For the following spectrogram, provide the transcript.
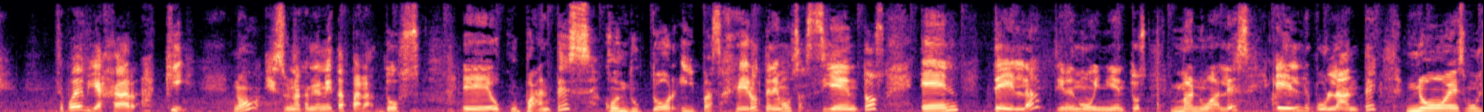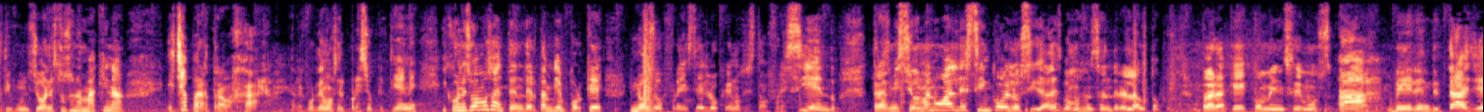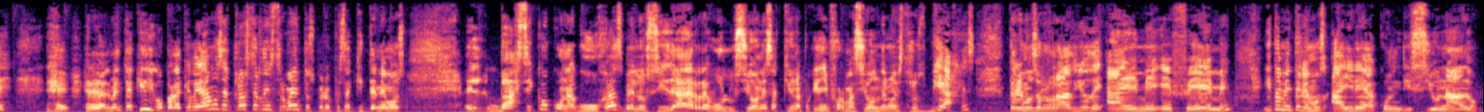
se puede viajar aquí, ¿no? Es una camioneta para dos eh, ocupantes, conductor y pasajero. Tenemos asientos en tela, tienen movimientos manuales, el volante no es multifunción, esto es una máquina hecha para trabajar, recordemos el precio que tiene y con eso vamos a entender también por qué nos ofrece lo que nos está ofreciendo. Transmisión manual de 5 velocidades, vamos a encender el auto para que comencemos a ver en detalle, generalmente aquí digo para que veamos el clúster de instrumentos, pero pues aquí tenemos el básico con agujas, velocidad, revoluciones, aquí una pequeña información de nuestros viajes, tenemos radio de AM, FM y también tenemos aire acondicionado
